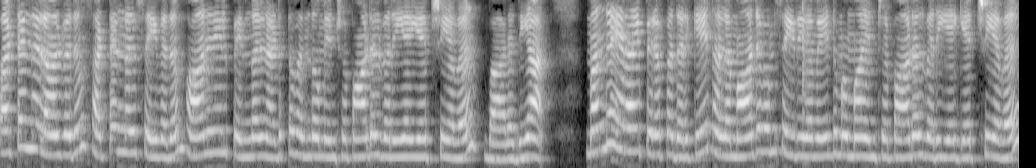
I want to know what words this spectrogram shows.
பட்டங்கள் ஆழ்வதும் சட்டங்கள் செய்வதும் பாடலில் பெண்கள் நடத்த வந்தோம் என்ற பாடல் வரியை இயற்றியவர் பாரதியார். மங்கையராய் பிறப்பதற்கே நல்ல மாதவம் செய்திட வேண்டுமம்மா என்ற பாடல் வரியை இயற்றியவர்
